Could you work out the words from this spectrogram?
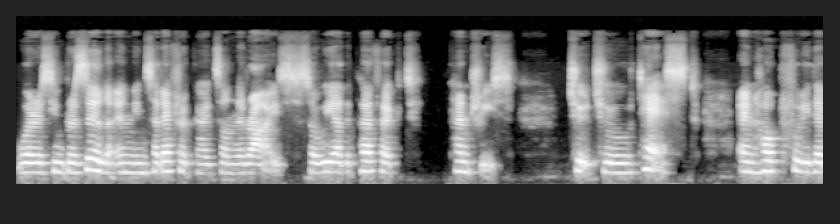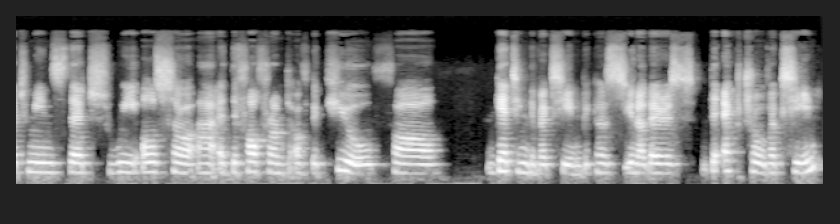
whereas in brazil and in south africa it's on the rise so we are the perfect countries to to test and hopefully that means that we also are at the forefront of the queue for getting the vaccine because you know there is the actual vaccine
